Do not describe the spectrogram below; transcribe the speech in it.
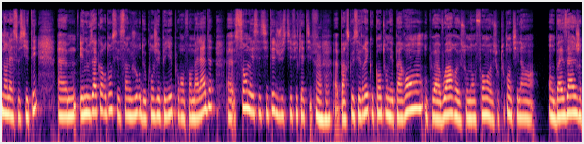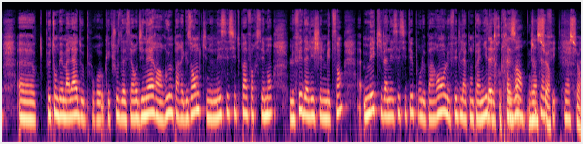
dans la société euh, et nous accordons ces cinq jours de congés payés pour enfants malades euh, sans nécessité de justificatif mhm. euh, parce que c'est vrai que quand on est parent on peut avoir son enfant surtout quand il a un, en bas âge euh, peut tomber malade pour quelque chose d'assez ordinaire, un rhume par exemple, qui ne nécessite pas forcément le fait d'aller chez le médecin, mais qui va nécessiter pour le parent le fait de l'accompagner, d'être présent, bien sûr, bien sûr.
